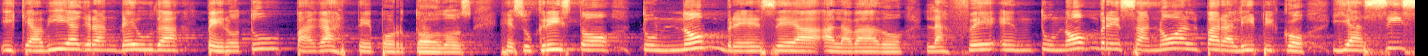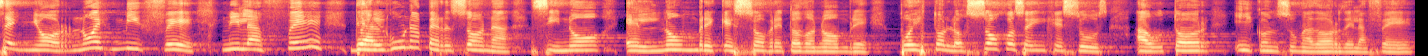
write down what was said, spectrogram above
y que había gran deuda, pero tú pagaste por todos. Jesucristo, tu nombre sea alabado. La fe en tu nombre sanó al paralítico y así, Señor, no es mi fe ni la fe de alguna persona, sino el nombre que es sobre todo nombre. Puesto los ojos en Jesús, autor y consumador de la fe.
